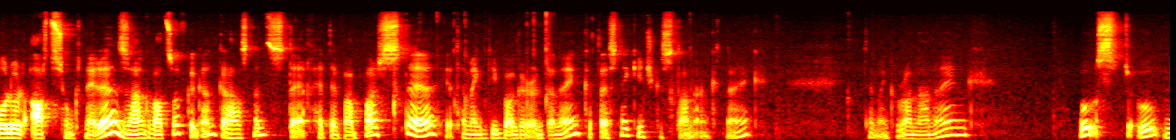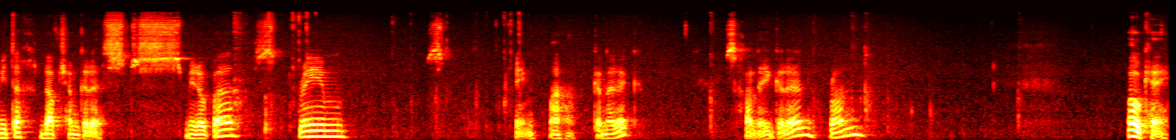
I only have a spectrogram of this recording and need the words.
բոլոր արդյունքները զանգվածով կգան կհասնեն ստեղ։ Հետևաբար ստեղ, եթե մենք debugger-ը դնենք, կտեսնենք ինչ կստանանք, նայեք։ Եթե մենք run անենք, ու ու միտեղ լավ չեմ գրել։ Մի րոպե, stream stream, ահա, կներեք։ Սխալ էի գրել, run Okay,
